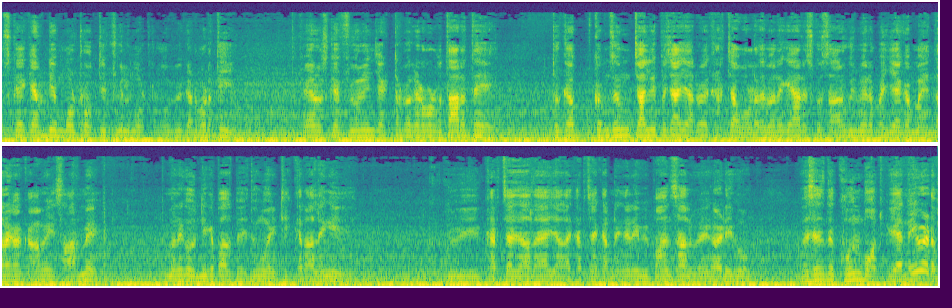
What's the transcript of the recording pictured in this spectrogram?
उसका एक एफ़ मोटर होती फ्यूल मोटर वो भी गड़बड़ थी। फिर उसके फ्यूल इंजेक्टर में गड़बड़ बता रहे थे। तो कब कम से कम चालीस पचास हज़ार रुपये खर्चा बोल रहे थे। मैंने कहा यार इसको सारा कुछ मेरे भैया का महिंद्रा का काम है हिसार में। तो मैंने कहा उन्हीं के पास भेज दूँगा वहीं ठीक करा लेंगे। ये क्योंकि खर्चा ज़्यादा है ज़्यादा खर्चा करने का नहीं भी पाँच साल हुए हैं गाड़ी को। वैसे इसने खून बहुत पिया नहीं मैडम?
